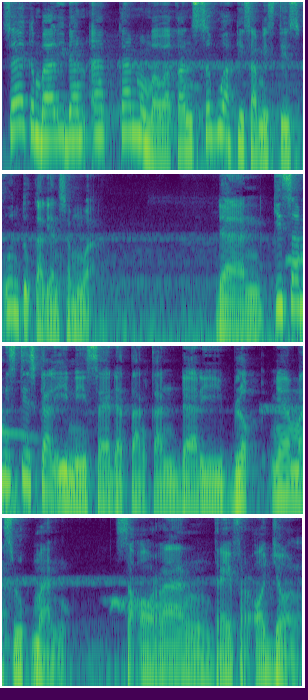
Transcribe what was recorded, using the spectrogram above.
saya kembali dan akan membawakan sebuah kisah mistis untuk kalian semua. Dan kisah mistis kali ini saya datangkan dari blognya Mas Lukman, seorang driver ojol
